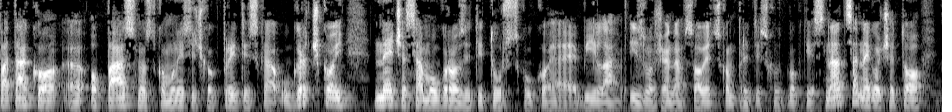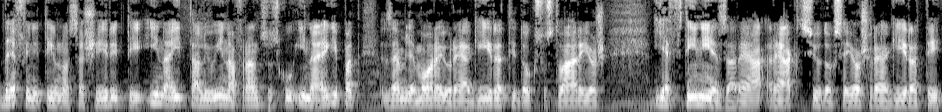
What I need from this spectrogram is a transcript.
pa tako e, opasnost komunističkog pritiska u Grčkoj neće samo ugroziti Tursku koja je bila izložena sovjetskom pritisku zbog tjesnaca, nego će to definitivno se širiti i na Italiju, i na Francusku, i na Egipat. Zemlje moraju reagirati dok su stvari još jeftinije za reakciju, dok se još reagirati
